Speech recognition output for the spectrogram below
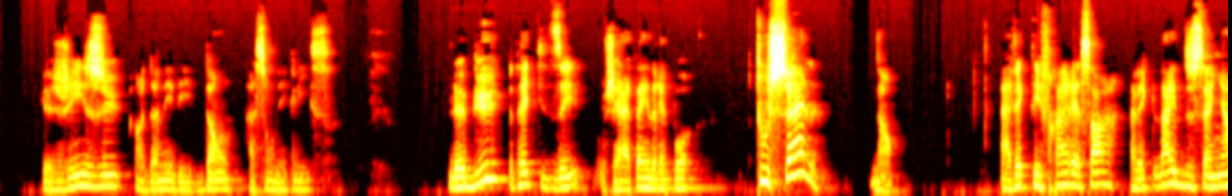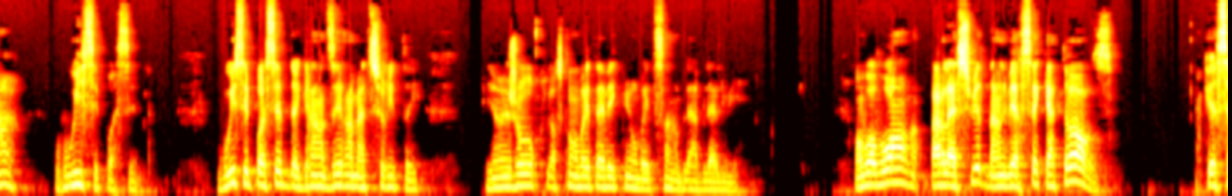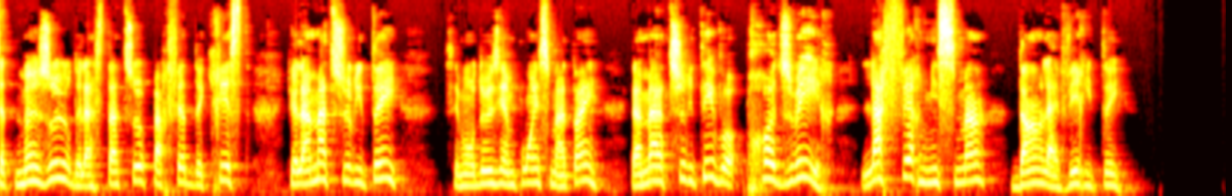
que Jésus a donné des dons à son Église. Le but, peut-être qu'il dit, je n'atteindrai pas. Tout seul? Non avec tes frères et sœurs, avec l'aide du Seigneur, oui, c'est possible. Oui, c'est possible de grandir en maturité. Et un jour, lorsqu'on va être avec lui, on va être semblable à lui. On va voir par la suite dans le verset 14 que cette mesure de la stature parfaite de Christ, que la maturité, c'est mon deuxième point ce matin, la maturité va produire l'affermissement dans la vérité.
